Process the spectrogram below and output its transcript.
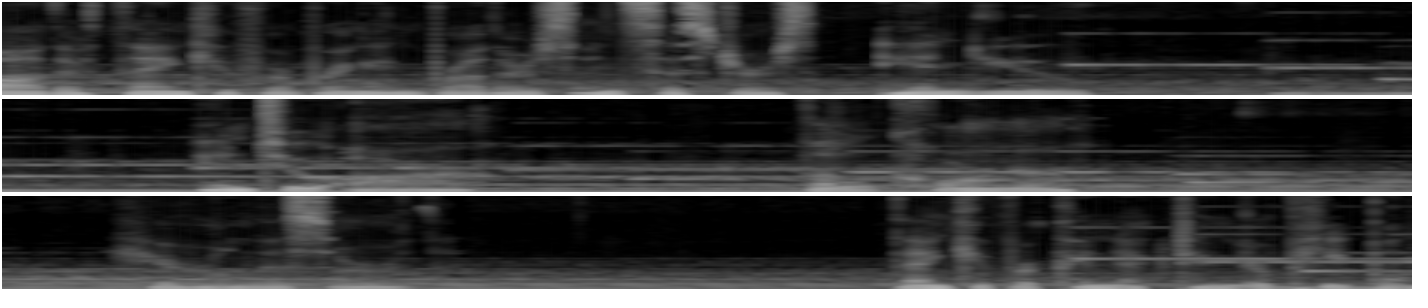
Father, thank you for bringing brothers and sisters in you into our little corner here on this earth. Thank you for connecting your people.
